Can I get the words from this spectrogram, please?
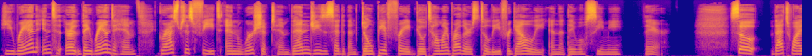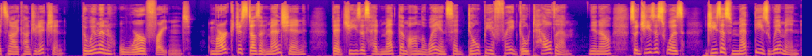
He ran into, or they ran to him, grasped his feet, and worshipped him. Then Jesus said to them, Don't be afraid. Go tell my brothers to leave for Galilee and that they will see me there. So that's why it's not a contradiction. The women were frightened. Mark just doesn't mention that Jesus had met them on the way and said, Don't be afraid, go tell them, you know? So Jesus was, Jesus met these women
